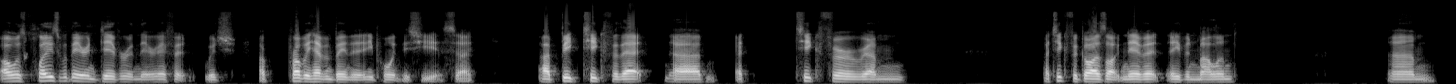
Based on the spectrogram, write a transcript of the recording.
I was pleased with their endeavour and their effort, which I probably haven't been at any point this year. So, a big tick for that. Um, a tick for um, a tick for guys like Knevitt, even Mullen. Um,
